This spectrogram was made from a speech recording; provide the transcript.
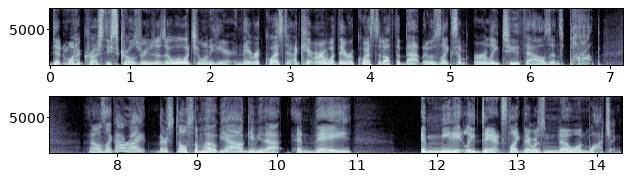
Didn't want to crush these girls' dreams. I said, well, what you want to hear? And they requested, I can't remember what they requested off the bat, but it was like some early 2000s pop. And I was like, all right, there's still some hope. Yeah, I'll give you that. And they immediately danced like there was no one watching.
